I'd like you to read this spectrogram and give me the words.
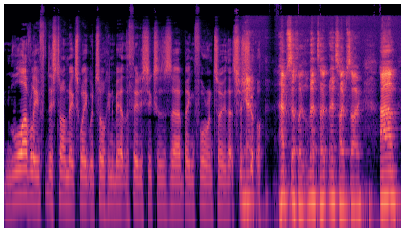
lovely if this time next week we're talking about the 36ers uh, being four and two. That's for yeah, sure. Absolutely. Let's let's hope so. Um,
